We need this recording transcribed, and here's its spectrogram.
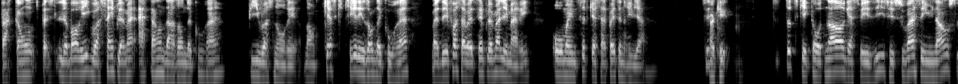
par contre, le barrique va simplement attendre dans la zone de courant, puis il va se nourrir. Donc, qu'est-ce qui crée des zones de courant? Ben, des fois, ça va être simplement les marées, au même titre que ça peut être une rivière. OK. Tout ce qui est Côte-Nord, Gaspésie, c'est souvent, c'est une anse.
